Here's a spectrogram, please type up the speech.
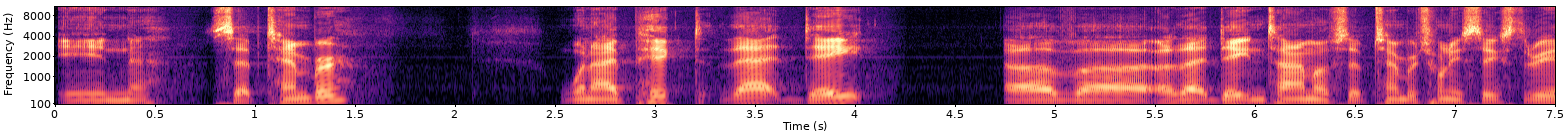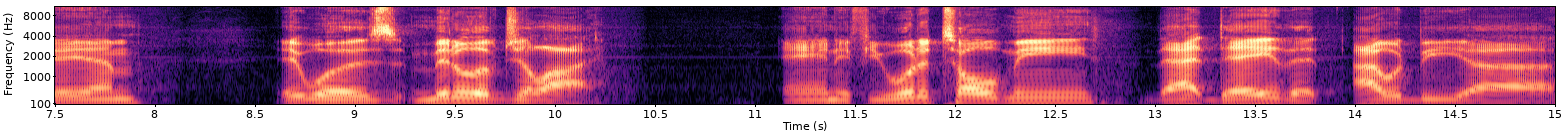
in September. When I picked that date of uh, or that date and time of September 26, 3 a.m., it was middle of July. And if you would have told me that day that I would be, uh,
